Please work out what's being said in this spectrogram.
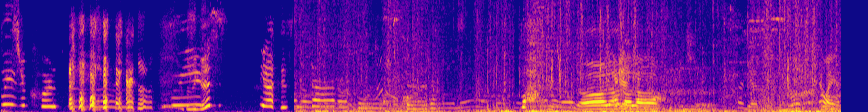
Please record that. Is it good? Yes. La la la la. No, I am.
